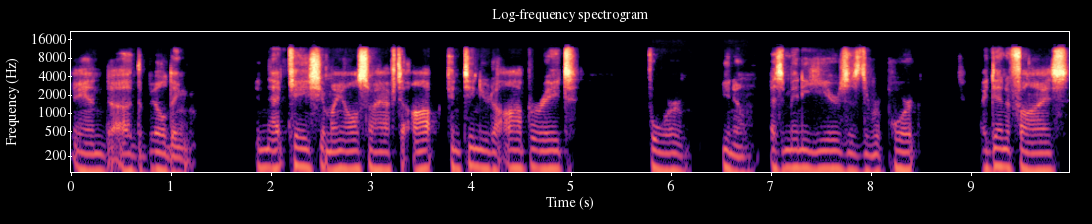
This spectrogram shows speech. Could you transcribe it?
and uh, the building. In that case, you might also have to op- continue to operate for you know as many years as the report identifies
